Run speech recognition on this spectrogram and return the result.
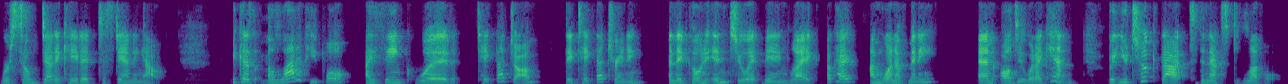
were so dedicated to standing out because mm. a lot of people, I think, would take that job, they'd take that training, and they'd go into it being like, okay, I'm one of many and I'll do what I can. But you took that to the next level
